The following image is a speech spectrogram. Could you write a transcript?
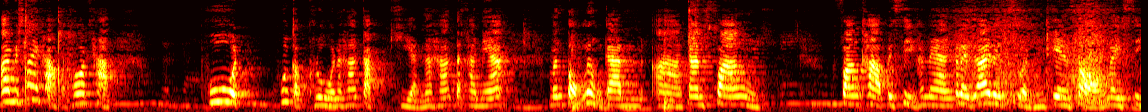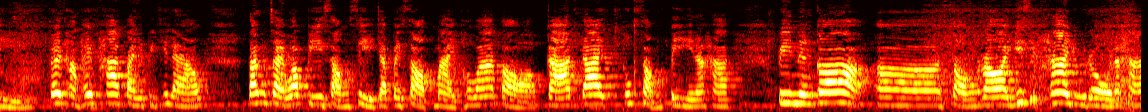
อ่าไม่ใช่ค่ะขอโทษค่ะ พูดพูดกับครูนะคะ กับเขียนนะคะ แต่ครั้นี้ยมันตกเรื่องของการอ่าการฟัง ฟังข่าวไป 4 คะแนนก็เลยได้ในส่วนของเกณฑ์ 2 ใน 4 ก็เลยทำให้พลาดไปในปีที่แล้ว ตั้งใจว่าปี 24 จะไปสอบใหม่ เพราะว่าต่อการ์ดได้ทุก 2 ปีนะคะ ปีหนึ่งก็เอ่อ225 ยูโรนะคะ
